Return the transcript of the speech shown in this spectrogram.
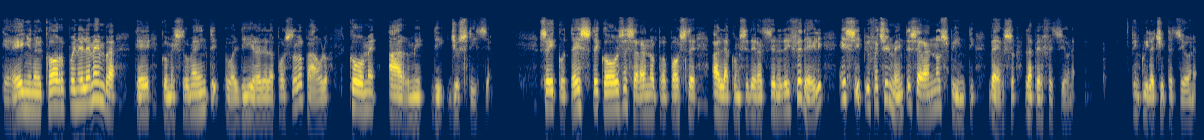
che regni nel corpo e nelle membra, che come strumenti, o al dire dell'Apostolo Paolo, come armi di giustizia. Se coteste cose saranno proposte alla considerazione dei fedeli, essi più facilmente saranno spinti verso la perfezione. Fin qui la citazione.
